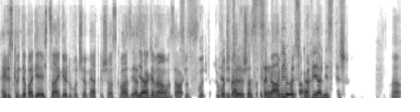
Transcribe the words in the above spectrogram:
Ey, das könnte ja bei dir echt sein, gell? Du wohnst ja im Erdgeschoss quasi. Also ja, genau. sagen. Das ist- Du wohnst, du wohnst im der- Erdgeschoss. das her Szenario ist sogar realistisch. Ja,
